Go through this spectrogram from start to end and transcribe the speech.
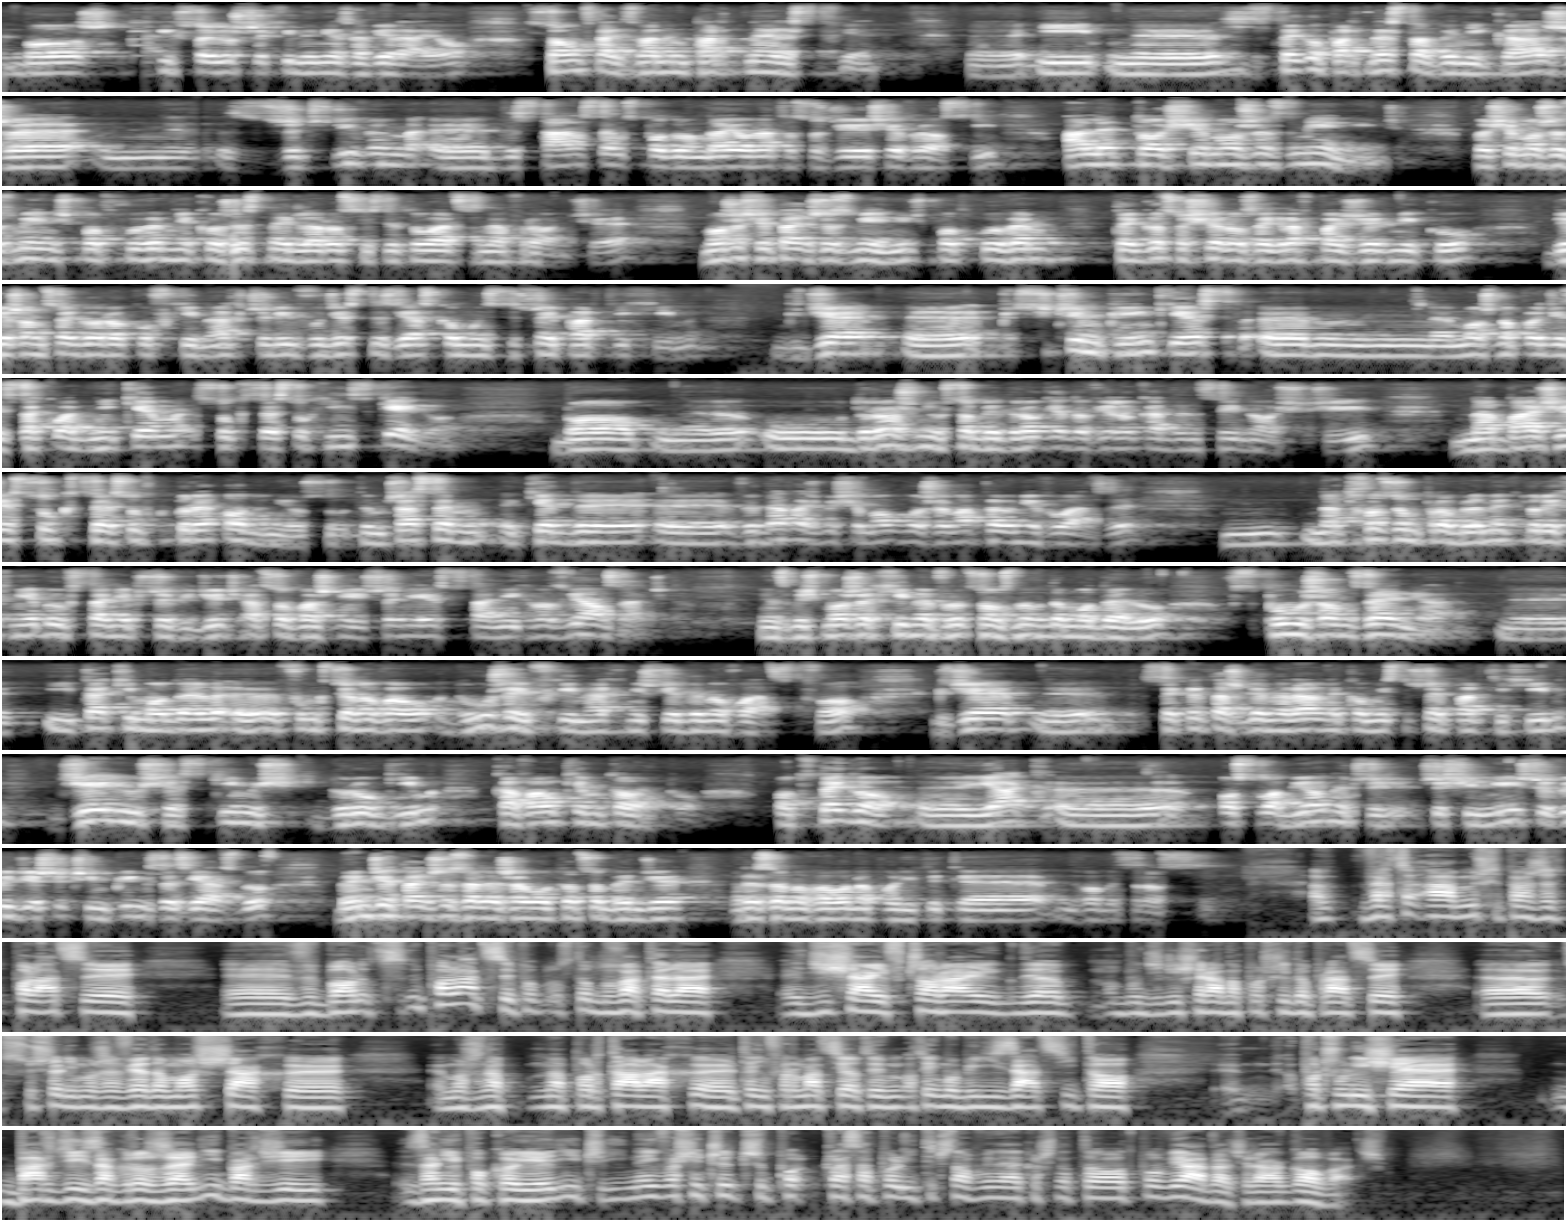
bo takich sojuszy Chiny nie zawierają. Są w tak zwanym partnerstwie. E, I z tego partnerstwa wynika, że mm, z życzliwym dystansem spoglądają na to, co dzieje się w Rosji, ale to się może zmienić. To się może zmienić pod wpływem niekorzystnej dla Rosji sytuacji na froncie. Może się także zmienić pod wpływem tego, co się rozegra w październiku bieżącego roku w Chinach, czyli 20 zjazd Komunistycznej Partii Chin, gdzie e, Xi Jinping jest, można powiedzieć, zakładnikiem sukcesu chińskiego, bo e, udrożnił sobie drogę do wielokadencyjności na bazie sukcesów, które odniósł. Tymczasem, kiedy e, wydawać by się mogło, że ma pełnię władzy, nadchodzą problemy, których nie był w stanie przewidzieć, a co ważniejsze, nie jest w stanie ich rozwiązać. Więc być może Chiny wrócą znów do modelu współrządzenia. I taki model funkcjonował dłużej w Chinach niż jedynowładztwo, gdzie sekretarz generalny Komunistycznej Partii Chin dzielił się z kimś drugim kawałkiem tortu. Od tego, jak osłabiony czy, czy silniejszy wyjdzie Xi Jinping ze zjazdu, będzie także zależało to, co będzie rezonowało na politykę wobec Rosji. A, wraca, a myśli pan, że Polacy, wyborcy, Polacy, po prostu obywatele dzisiaj, wczoraj, gdy obudzili się rano, poszli do pracy, e, słyszeli może w wiadomościach, e, może na, na portalach te informacje o, tym, o tej mobilizacji, to poczuli się bardziej zagrożeni, bardziej zaniepokojeni, no i właśnie czy, czy klasa polityczna powinna jakoś na to odpowiadać, reagować?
